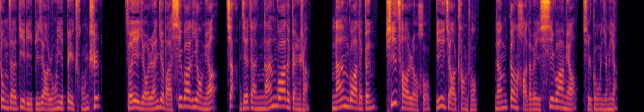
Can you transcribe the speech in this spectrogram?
种在地里比较容易被虫吃，所以有人就把西瓜的幼苗嫁接在南瓜的根上。南瓜的根皮糙肉厚，比较抗虫，能更好的为西瓜苗提供营养。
